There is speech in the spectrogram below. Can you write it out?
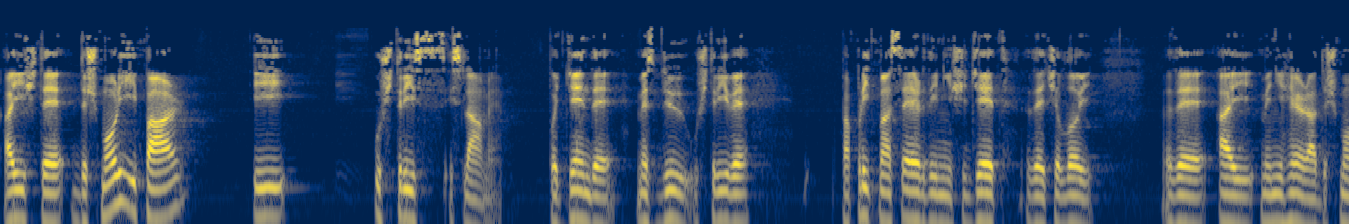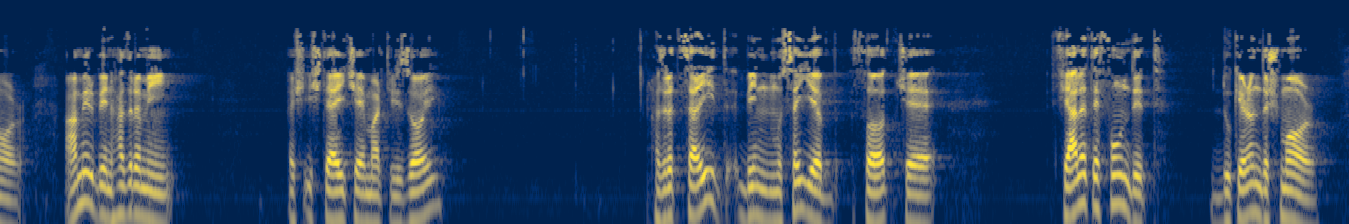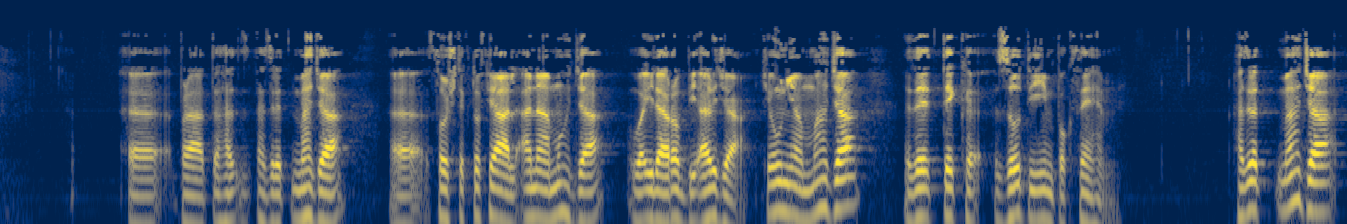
ai ishte dëshmori i parë i ushtrisë islame. Po gjendej mes dy ushtrive, papritmas erdhi një shigjetë dhe e qëlloi dhe ai menjëherë ra dëshmor. Amir bin Hazrami është ishte ai që e martirizoi, Hazret Said bin Musayyab thotë që fjalët e fundit duke rënë dëshmor pra të Hazret Mahja thoshte këto fjalë ana muhja wa ila rabbi arja që unë jam Mahja dhe tek zoti im po kthehem Hazret Mahja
